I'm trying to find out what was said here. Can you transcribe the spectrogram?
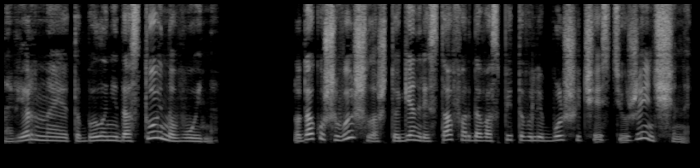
Наверное, это было недостойно воина. Но так уж вышло, что Генри Стаффорда воспитывали большей частью женщины.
